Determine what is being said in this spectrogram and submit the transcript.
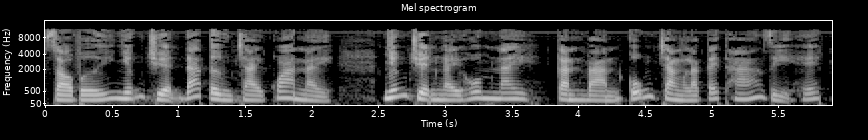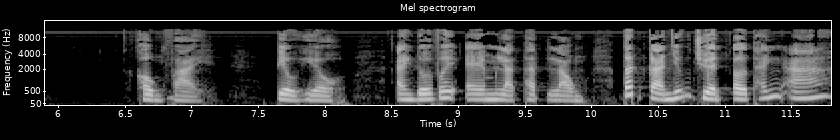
So với những chuyện đã từng trải qua này, những chuyện ngày hôm nay căn bản cũng chẳng là cái thá gì hết. Không phải. Tiểu Hiểu, anh đối với em là thật lòng. Tất cả những chuyện ở Thánh Á,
